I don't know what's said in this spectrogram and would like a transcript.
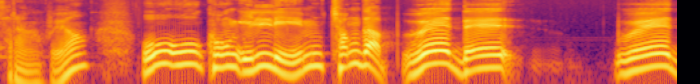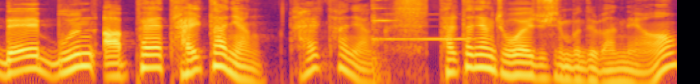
사랑하고요. 5501님, 정답. 왜 내, 왜 내 문 앞에 달타냥? 달타냥. 달타냥 좋아해 주시는 분들 많네요.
